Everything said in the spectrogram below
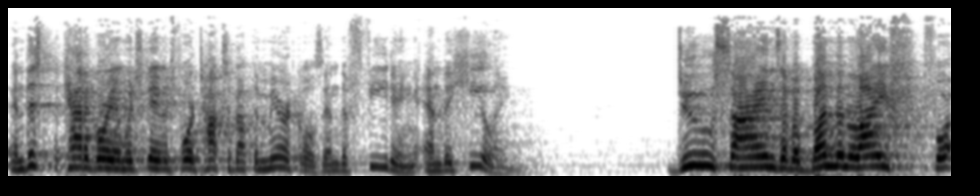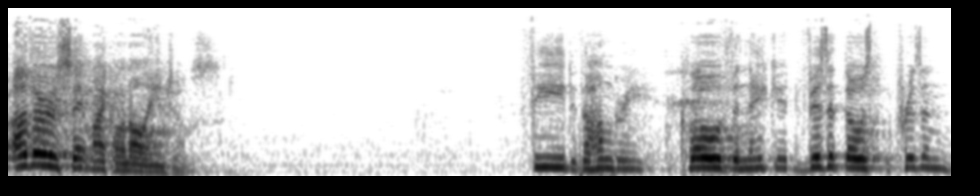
And this is the category in which David Ford talks about the miracles and the feeding and the healing. Do signs of abundant life for others, St. Michael and all angels. Feed the hungry, clothe the naked, visit those in prison,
